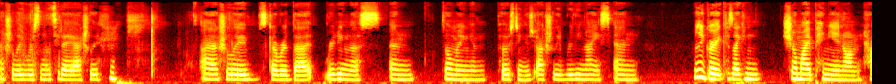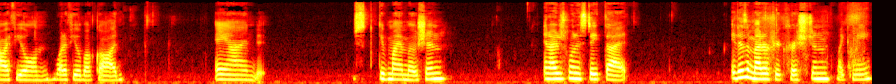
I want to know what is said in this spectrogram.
actually, recently today, actually, I actually discovered that reading this and filming and posting is actually really nice and really great because I can show my opinion on how I feel and what I feel about God and just give my emotion. And I just want to state that it doesn't matter if you're Christian like me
